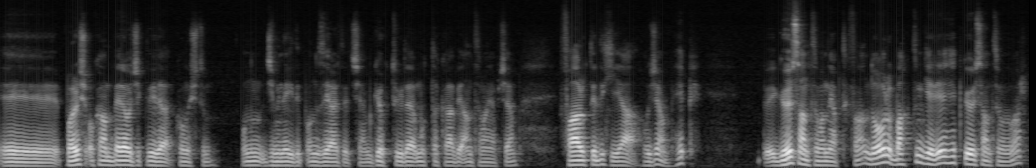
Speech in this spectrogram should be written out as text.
Ee, Barış Okan Belavcıklı ile konuştum. Onun cimine gidip onu ziyaret edeceğim. Göktuğ'yla mutlaka bir antrenman yapacağım. Faruk dedi ki ya hocam hep e, göğüs antrenmanı yaptık falan. Doğru baktım geriye hep göğüs antrenmanı var.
